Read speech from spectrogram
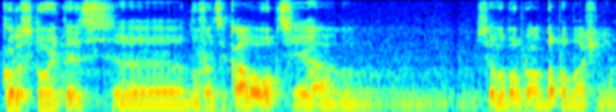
користуйтесь, дуже цікава опція. Всього доброго, до побачення.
